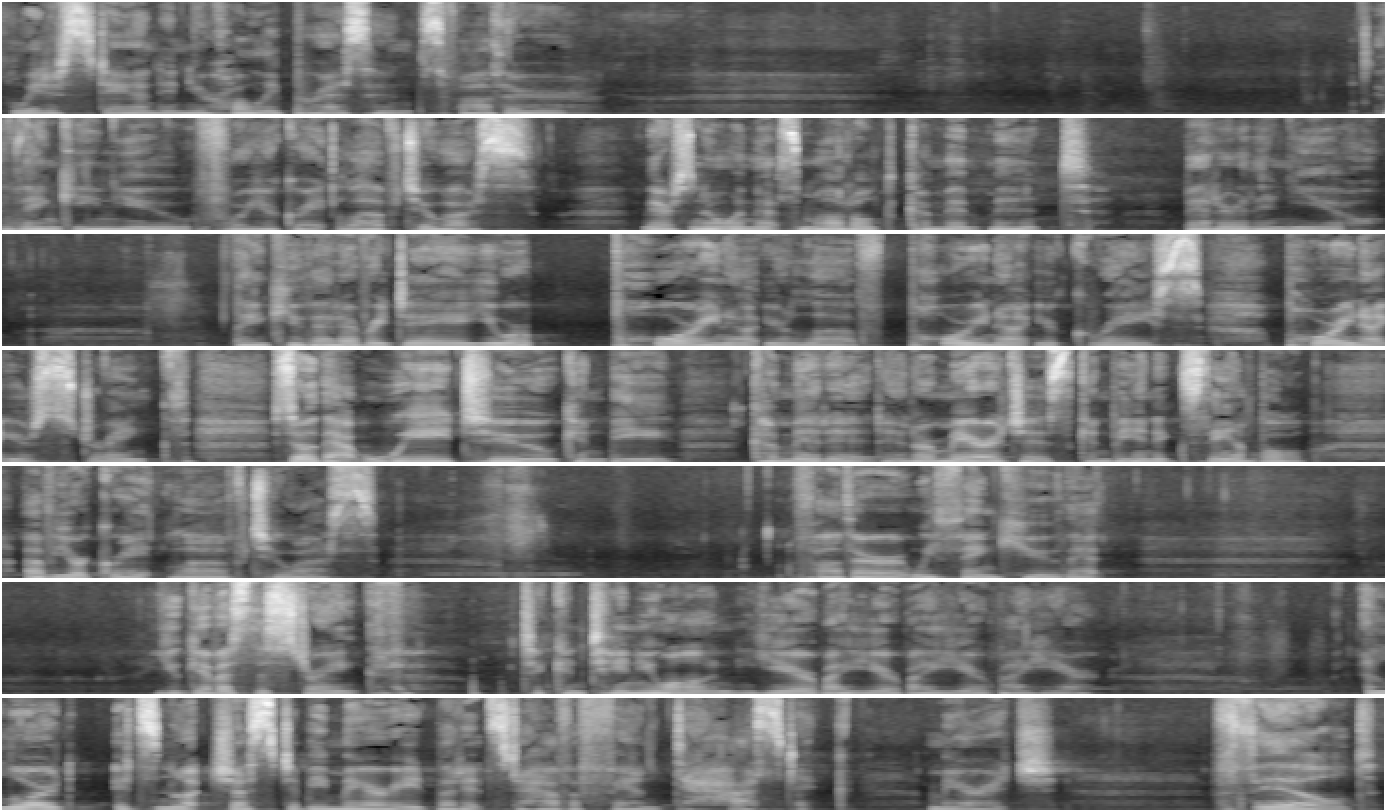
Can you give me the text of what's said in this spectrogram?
We just stand in your holy presence, Father. Thanking you for your great love to us. There's no one that's modeled commitment better than you. Thank you that every day you are pouring out your love, pouring out your grace, pouring out your strength, so that we too can be committed and our marriages can be an example of your great love to us. Father, we thank you that you give us the strength to continue on year by year by year by year. And Lord, it's not just to be married, but it's to have a fantastic marriage filled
